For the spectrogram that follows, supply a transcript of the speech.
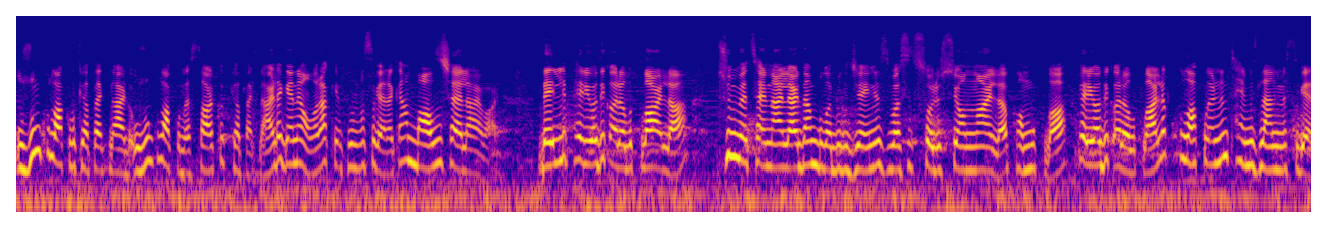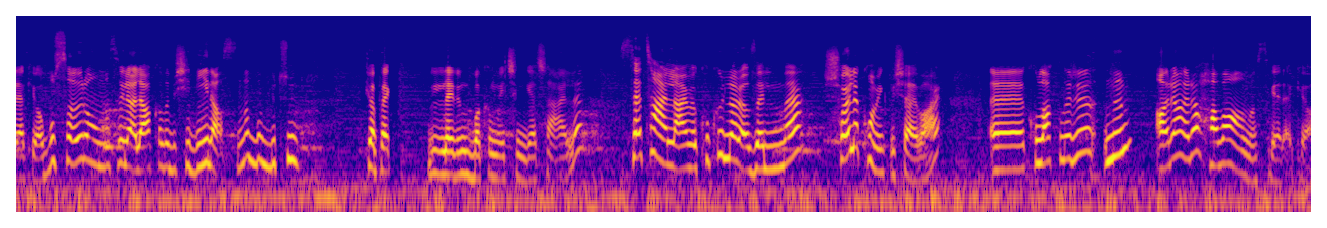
uzun kulaklı köpeklerde, uzun kulaklı ve sarkık köpeklerde genel olarak yapılması gereken bazı şeyler var. Belli periyodik aralıklarla tüm veterinerlerden bulabileceğiniz basit solüsyonlarla, pamukla, periyodik aralıklarla kulaklarının temizlenmesi gerekiyor. Bu sağır olmasıyla alakalı bir şey değil aslında. Bu bütün köpeklerin bakımı için geçerli. Seterler ve kukurlar özelinde şöyle komik bir şey var. Ee, kulaklarının ara ara hava alması gerekiyor.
